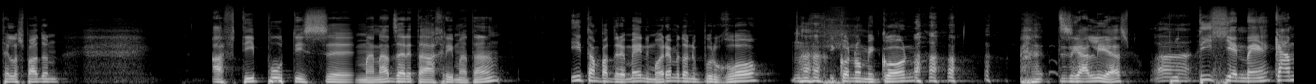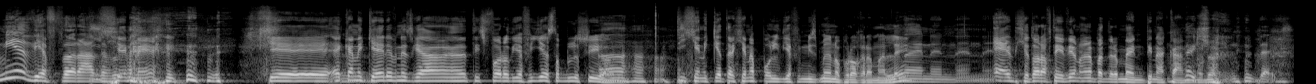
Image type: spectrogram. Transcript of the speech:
Τέλος πάντων. Αυτοί που τη μανάτζαρε τα χρήματα ήταν παντρεμένοι μωρέ με τον Υπουργό Οικονομικών της Γαλλίας που τύχαινε Καμία διαφθορά δεν τύχαινε και έκανε και έρευνες για τις φοροδιαφυγές των πλουσίων. τύχαινε και έτρεχε ένα πολύ διαφημισμένο πρόγραμμα, λέει. Ναι, ναι, ναι. ναι. Έτυχε τώρα αυτοί οι δύο να είναι παντρεμένοι. Τι να κάνουμε τώρα. Εντάξει.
